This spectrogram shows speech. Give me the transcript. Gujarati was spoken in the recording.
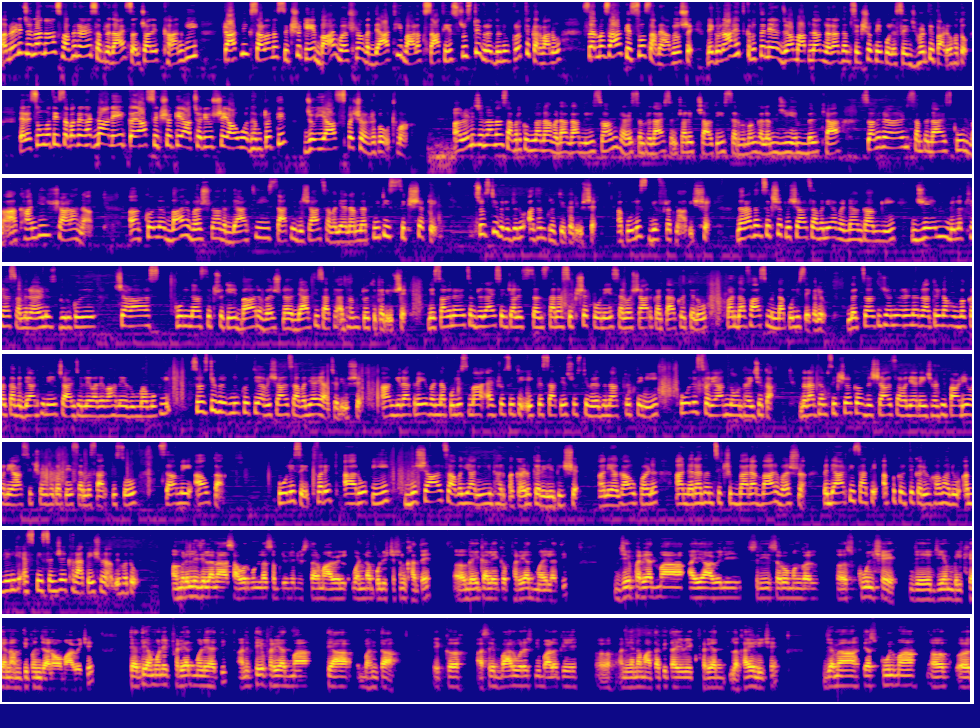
અમરેલી જિલ્લાના સ્વામિનારાયણ સંપ્રદાય સંચાલિત ખાનગી પ્રાથમિક શાળાના શિક્ષકે બાર વર્ષના વિદ્યાર્થી બાળક સાથે સૃષ્ટિ વિરુદ્ધનું કૃત્ય કરવાનો શર્મસાર કિસ્સો સામે આવ્યો છે. ને ગુનાહિત કૃત્યને અંજામ આપનાર નરાધમ શિક્ષકને પોલીસે ઝડપી પાડ્યો હતો. ત્યારે શું હતી સમગ્ર ઘટના અને કયા શિક્ષકે આચર્યું છે આવું અધમ કૃત્ય? જોઈએ આ સ્પેશિયલ રિપોર્ટમાં અમરેલી જિલ્લાના સાવરકુંડલાના વડા ગામની સ્વામિનારાયણ સંપ્રદાય સંચાલિત ચાલતી સર્વમંગલમ જીએમ બિલખ્યા સ્વામિનારાયણ સંપ્રદાય સ્કૂલમાં ખાનગી શાળાના કુલ બાર વર્ષના વિદ્યાર્થી સાથે વિશાલ સવલિયા નામના પીટી શિક્ષકે સૃષ્ટિ વિરુદ્ધનું અધમ કૃત્ય કર્યું છે. આ પોલીસ ગિફરતમાં આવી છે. નરાધમ શિક્ષક વિશાલ સાવલિયા વડા ગામની જીએમ બિલખિયા સ્વામિનારાયણ ગુરુકુલ શાળા સ્કૂલના શિક્ષકે બાર વર્ષના વિદ્યાર્થી સાથે અધમ કૃત્ય કર્યું છે. ને સ્વામિનારાયણ સંપ્રદાય સંચાલિત સંસ્થાના શિક્ષકોને સર્વસાર કરતા કૃત્યનો પર્દાફાશ મંડા પોલીસે કર્યો. ગત સાત જાન્યુઆરીના રાત્રિના હોમવર્ક કરતા વિદ્યાર્થીને ચાર્જ લેવાને વાહને રૂમમાં મોકલી સૃષ્ટિ વિરુદ્ધનું કૃત્ય વિશાલ સાવલિયાએ આચર્યું છે. આ અંગે રાત્રે વંડા પોલીસમાં એટ્રોસિટી એક્ટ સાથે સૃષ્ટિ વિરુદ્ધના કૃત્યની પોલીસ ફરિયાદ નોંધાઈ જતા. નરાધમ શિક્ષક વિશાલ સાવલિયાને ઝડપી પાડ્યો અને આ શિક્ષણ જગતને શર્મસાર કિસ્સો સામે આવતા પોલીસે ત્વરિત આરોપી વિશાલ સાવલિયાની ધરપકડ કરી લીધી છે. અને અગાઉ પણ આ નરાધમ શિક્ષક દ્વારા બાર વર્ષના વિદ્યાર્થી સાથે અપકૃત્ય કર્યું હોવાનું અમરેલી એસપી સંજય ખરાતે જણાવ્યું હતું. અમરેલી જિલ્લાના સાવરકુંડલા સબ વિસ્તારમાં આવેલ વંડા પોલીસ સ્ટેશન ખાતે ગઈકાલે એક ફરિયાદ મળેલ હતી. જે ફરિયાદમાં અહીંયા આવેલી શ્રી સર્વમંગલ સ્કૂલ છે, જે જીએમ બિલખિયા નામથી પણ જાણવામાં આવે છે. ત્યાંથી અમોને એક ફરિયાદ મળી હતી અને તે ફરિયાદમાં ત્યાં ભણતા એક, આશરે બાર વર્ષની બાળકે અને એના માતા પિતા એવી એક ફરિયાદ લખાયેલી છે, જેમાં ત્યાં સ્કૂલમાં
